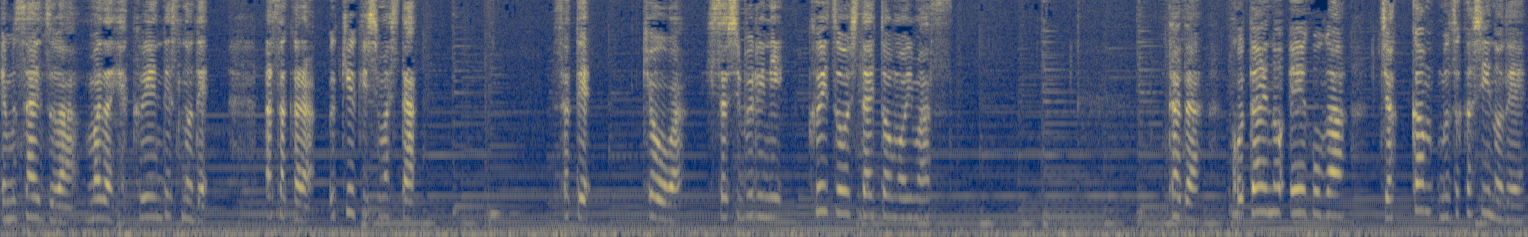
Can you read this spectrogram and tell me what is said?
M サイズはまだ100円ですので朝からウキウキしました。さて今日は久しぶりにクイズをしたいと思います。ただ答えの英語が若干難しいので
